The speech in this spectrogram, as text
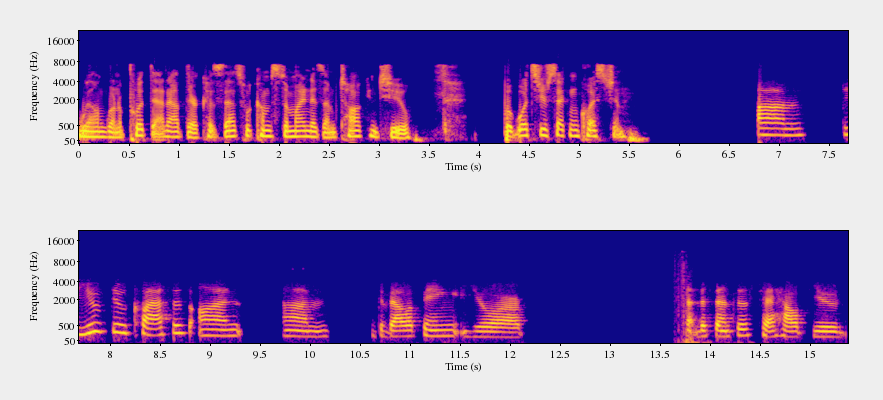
Well, I'm going to put that out there because that's what comes to mind as I'm talking to you. But what's your second question? Um, do you do classes on um, developing your the senses to help you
